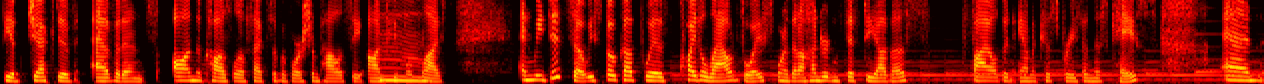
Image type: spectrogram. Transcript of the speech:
the objective evidence on the causal effects of abortion policy on mm. people's lives. And we did so. We spoke up with quite a loud voice. More than 150 of us filed an amicus brief in this case. And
